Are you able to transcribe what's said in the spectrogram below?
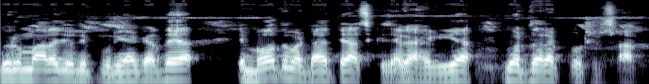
ਗੁਰੂ ਮਹਾਰਾਜ ਉਹਦੀ ਪੂਰੀਆਂ ਕਰਦੇ ਆ, ਇਹ ਬਹੁਤ ਵੱਡਾ ਇਤਿਹਾਸਕ ਜਗ੍ਹਾ ਹੈਗੀ ਆ ਗੁਰਦੁਆਰਾ ਕੋਠੀ ਸਾਹਿਬ।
